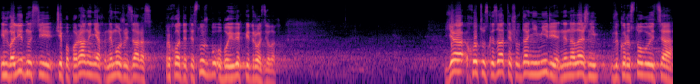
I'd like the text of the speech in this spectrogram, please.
інвалідності чи по пораненнях не можуть зараз проходити службу у бойових підрозділах. Я хочу сказати, що в даній мірі неналежні використовується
